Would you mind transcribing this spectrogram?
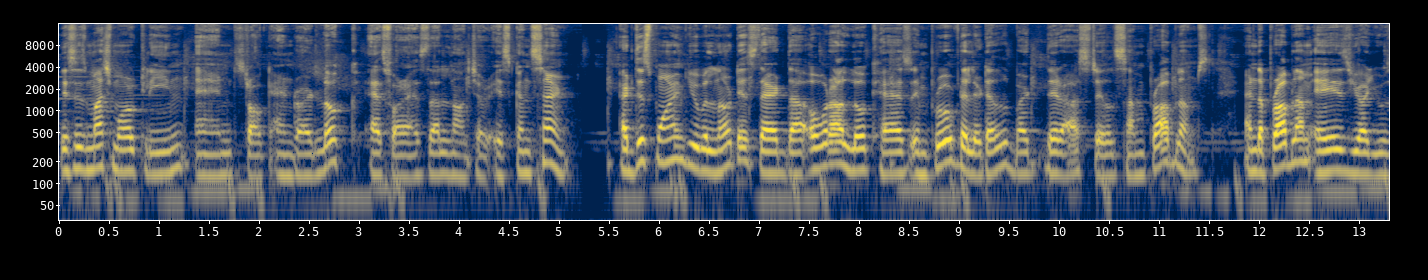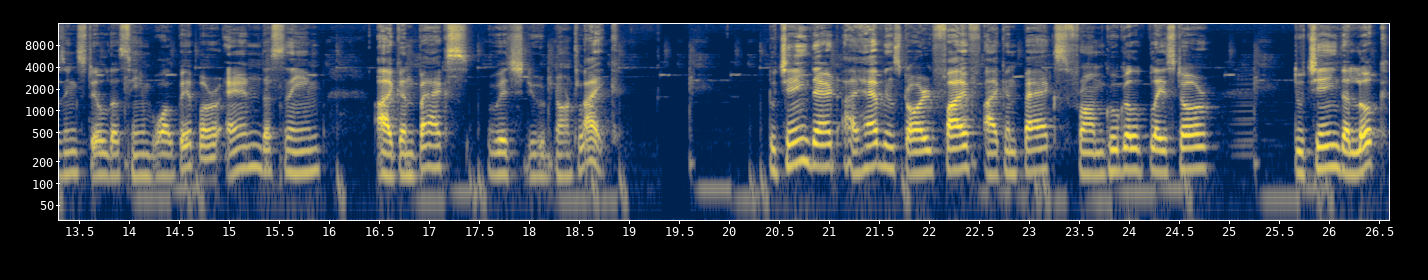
This is much more clean and stock Android look as far as the launcher is concerned. At this point, you will notice that the overall look has improved a little, but there are still some problems. And the problem is you are using still the same wallpaper and the same icon packs which you don't like. To change that I have installed 5 icon packs from Google Play Store to change the look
